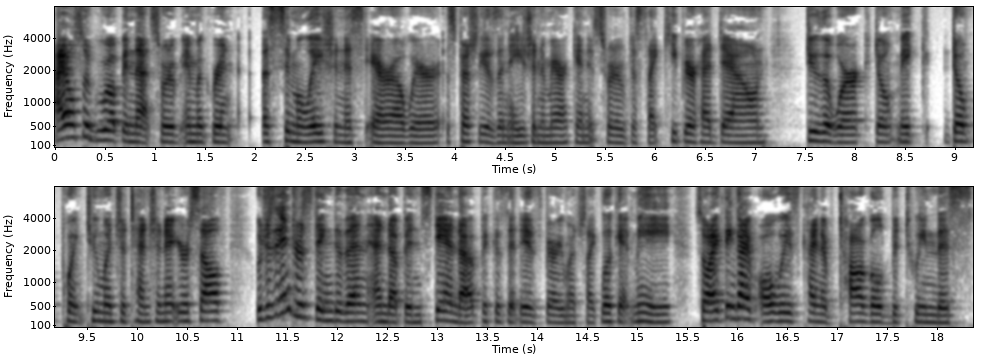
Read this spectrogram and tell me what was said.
I also grew up in that sort of immigrant assimilationist era where, especially as an Asian American, it's sort of just like keep your head down, do the work, don't make, don't point too much attention at yourself, which is interesting to then end up in stand up because it is very much like, look at me. So I think I've always kind of toggled between this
